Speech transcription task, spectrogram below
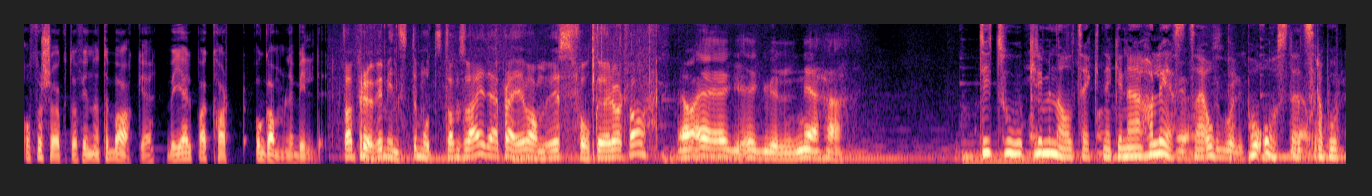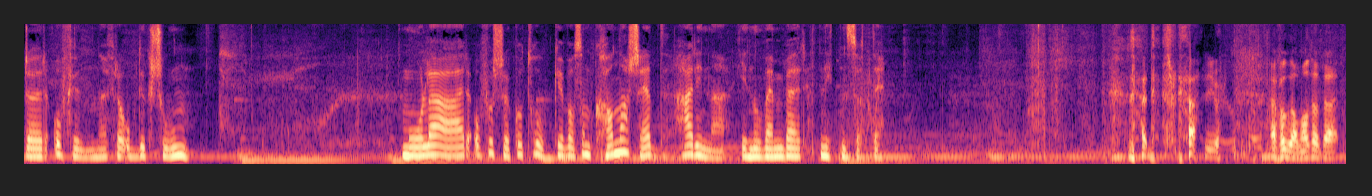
og forsøkte å finne tilbake ved hjelp av kart og gamle bilder. Da prøver vi minste motstands vei. Det pleier vanligvis folk å gjøre, i hvert fall. Ja, jeg, jeg vil ned her. De to kriminalteknikerne har lest seg opp på åstedsrapporter og funnene fra obduksjonen. Målet er å forsøke å tolke hva som kan ha skjedd her inne i november 1970. jeg er for gammelt, dette her.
